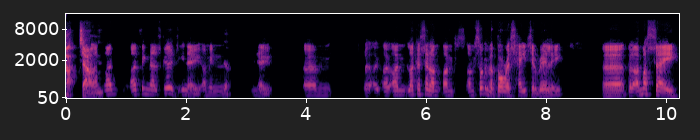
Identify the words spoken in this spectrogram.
Shut down. I, I, I think that's good. You know, I mean, Yep. you know, um, I, I, I'm like I said, I'm I'm I'm sort of a Boris hater, really. Uh, but I must say,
